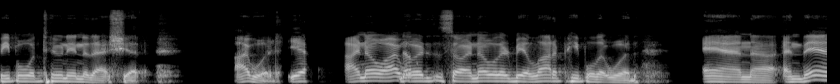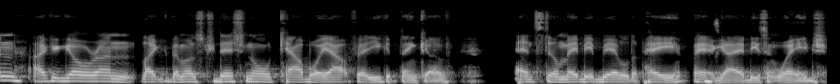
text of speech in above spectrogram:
people would tune into that shit. I would. Yeah. I know I No. would. So I know there'd be a lot of people that would and uh, and then I could go run like the most traditional cowboy outfit you could think of, and still maybe be able to pay pay a guy a decent wage.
